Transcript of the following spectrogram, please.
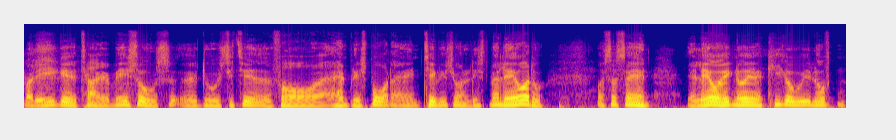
Var det ikke Taja Vesos, øh, du citerede for, at han blev spurgt af en tv-journalist, hvad laver du? Og så sagde han, jeg laver ikke noget, jeg kigger ud i luften.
